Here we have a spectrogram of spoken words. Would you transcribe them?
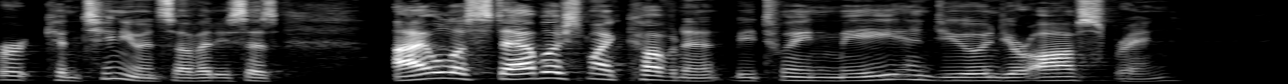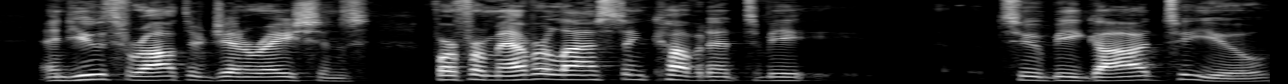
a continuance of it. He says, I will establish my covenant between me and you and your offspring, and you throughout their generations, for from everlasting covenant to be, to be God to you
